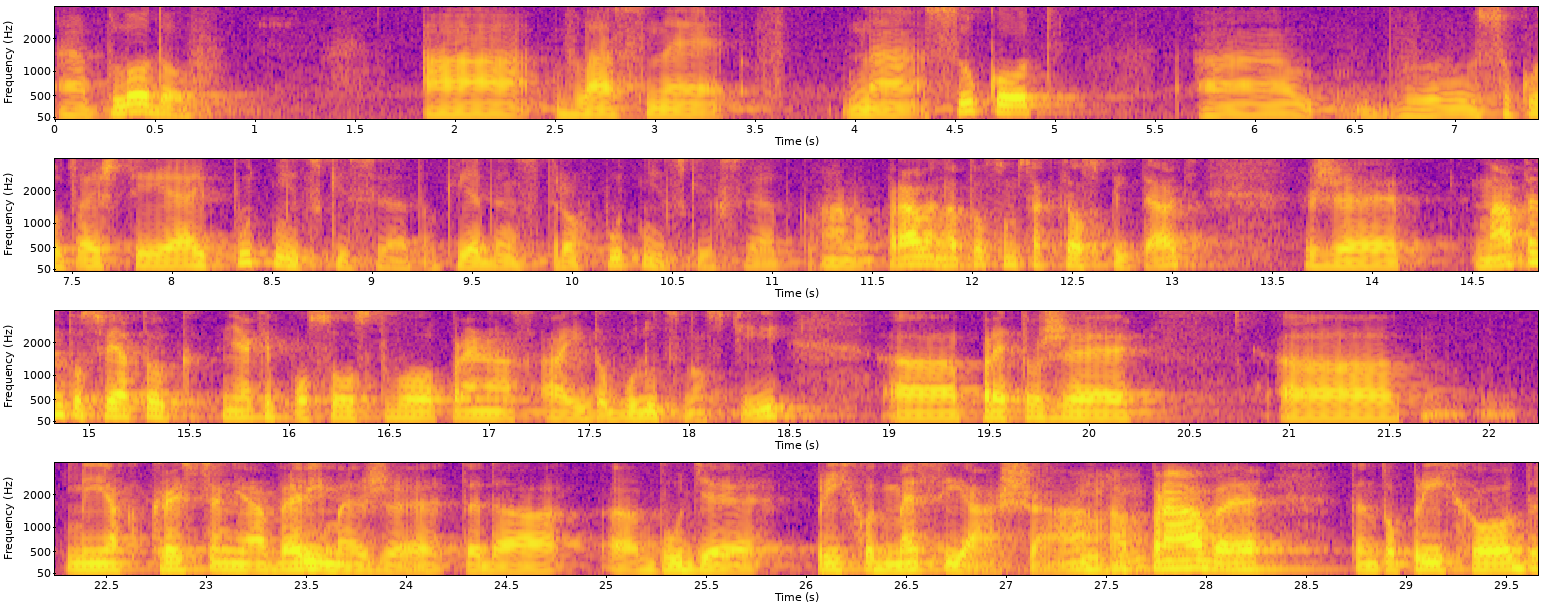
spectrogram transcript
a plodov. A vlastne na Sukot, a v Sukot ešte je aj putnický sviatok, jeden z troch putnických sviatkov. Áno, práve na to som sa chcel spýtať, že má tento sviatok nejaké posolstvo pre nás aj do budúcnosti, pretože my ako kresťania veríme, že teda bude príchod Mesiáša mm-hmm. a mhm. práve tento príchod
